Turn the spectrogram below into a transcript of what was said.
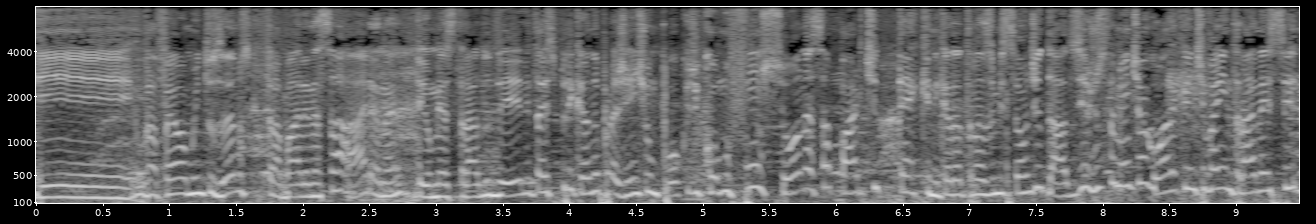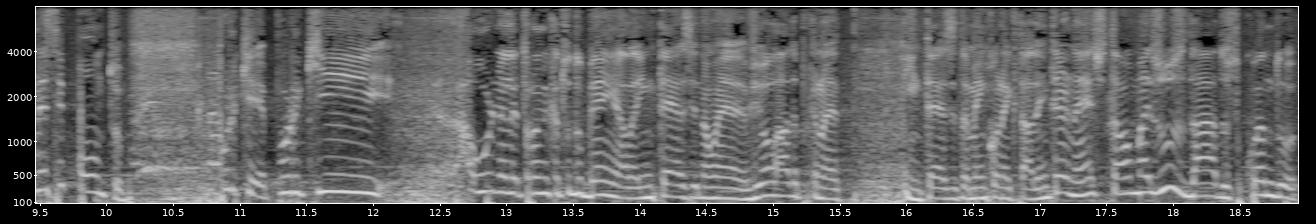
E o Rafael há muitos anos que trabalha nessa área, né? Tem o mestrado dele, está explicando pra gente um pouco de como funciona essa parte técnica da transmissão de dados. E é justamente agora que a gente vai entrar nesse, nesse ponto. Por quê? Porque a urna eletrônica, tudo bem, ela em tese não é violada, porque não é em tese também conectada à internet e tal, mas os dados, quando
